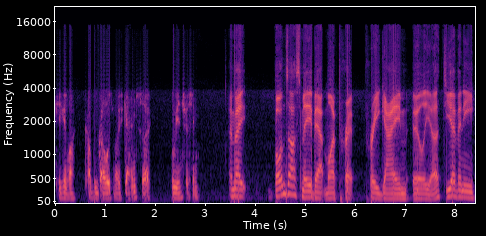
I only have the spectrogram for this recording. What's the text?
kicking like a couple goals most games, so it'll be interesting. And mate, Bonds asked me about my prep pre-game earlier. Do you have any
